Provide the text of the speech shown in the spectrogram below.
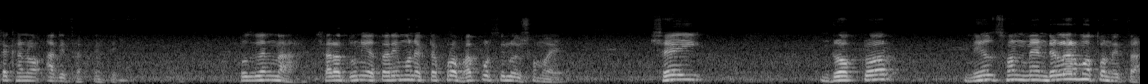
সেখানেও আগে থাকতেন তিনি। বুঝলেন না, সারা দুনিয়া তার এমন একটা প্রভাব পড়ছিল ওই সময়ে। সেই ডক্টর নেলসন ম্যান্ডেলার মতো নেতা,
